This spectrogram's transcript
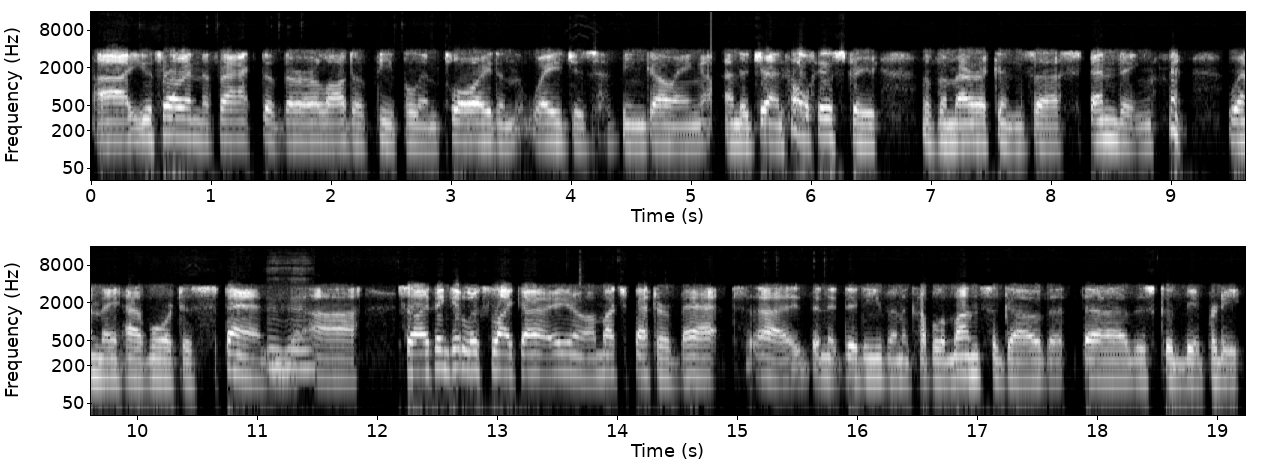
Uh, you throw in the fact that there are a lot of people employed and that wages have been going, and a general history of Americans uh, spending when they have more to spend. Mm-hmm uh, so I think it looks like a you know a much better bet uh, than it did even a couple of months ago. That uh, this could be a pretty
